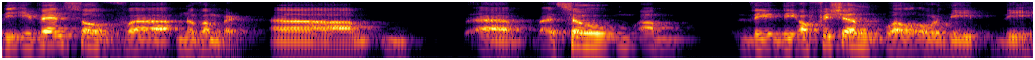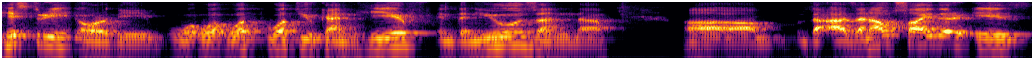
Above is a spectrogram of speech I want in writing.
the events of uh, November. Um, uh, so um, the the official well or the the history or the what what, what you can hear in the news and uh, um, the, as an outsider is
